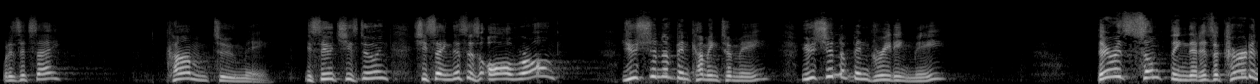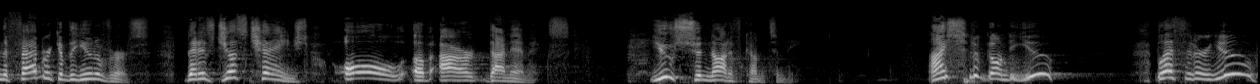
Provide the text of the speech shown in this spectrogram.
what does it say? Come to me. You see what she's doing? She's saying, This is all wrong. You shouldn't have been coming to me. You shouldn't have been greeting me. There is something that has occurred in the fabric of the universe that has just changed all of our dynamics. You should not have come to me. I should have gone to you. Blessed are you.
